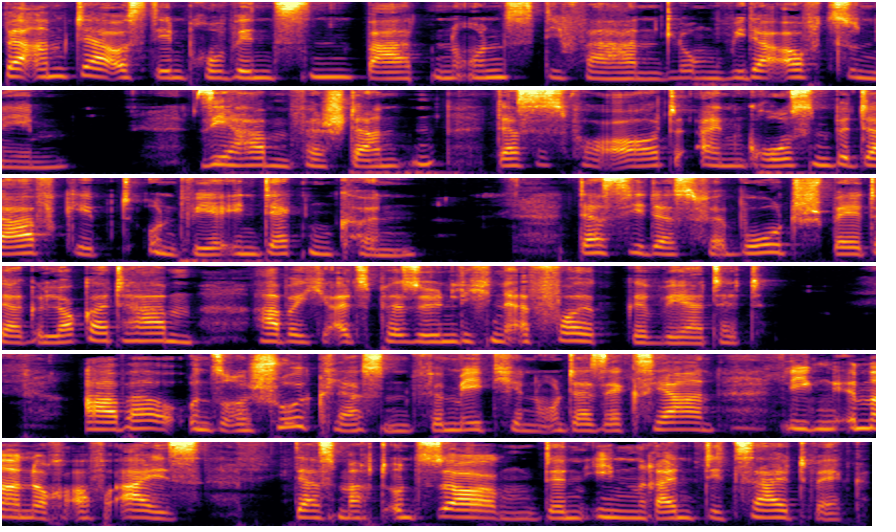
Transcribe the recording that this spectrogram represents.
Beamte aus den Provinzen baten uns, die Verhandlungen wieder aufzunehmen. Sie haben verstanden, dass es vor Ort einen großen Bedarf gibt und wir ihn decken können. Dass sie das Verbot später gelockert haben, habe ich als persönlichen Erfolg gewertet. Aber unsere Schulklassen für Mädchen unter sechs Jahren liegen immer noch auf Eis. Das macht uns Sorgen, denn ihnen rennt die Zeit weg.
